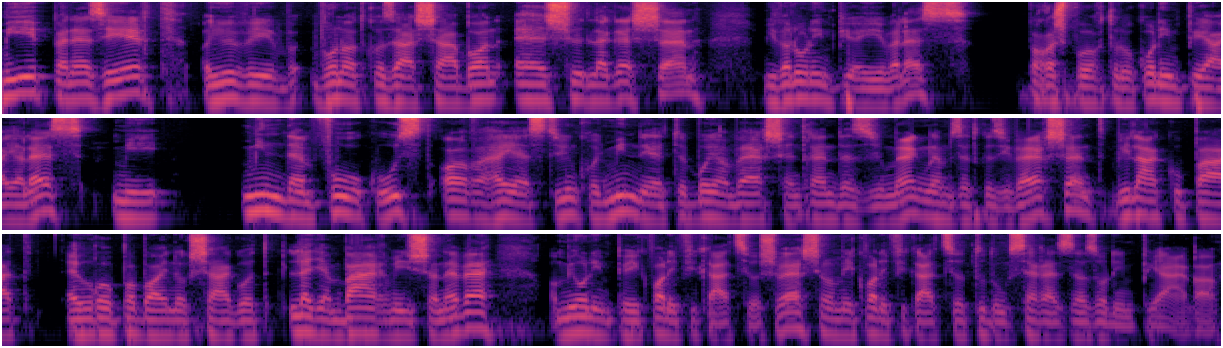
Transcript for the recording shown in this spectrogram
Mi éppen ezért a jövő év vonatkozásában elsődlegesen mivel olimpiai éve lesz, parasportolók olimpiája lesz, mi minden fókuszt arra helyeztünk, hogy minél több olyan versenyt rendezzünk meg, nemzetközi versenyt, világkupát, Európa-bajnokságot, legyen bármi is a neve, ami olimpiai kvalifikációs verseny, ami kvalifikációt tudunk szerezni az olimpiára.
